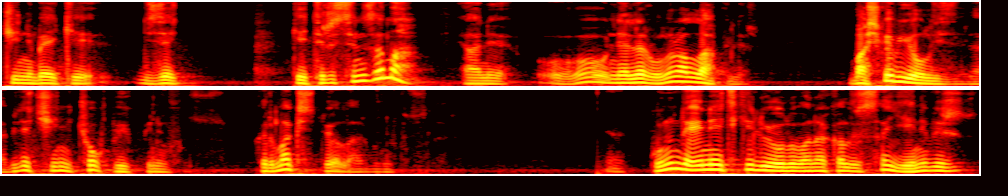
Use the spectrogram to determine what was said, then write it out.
Çin'i belki dize getirirsiniz ama yani o neler olur Allah bilir. Başka bir yol izlediler. Bir de Çin çok büyük bir nüfus. Kırmak istiyorlar bu nüfusları. Bunun da en etkili yolu bana kalırsa yeni bir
